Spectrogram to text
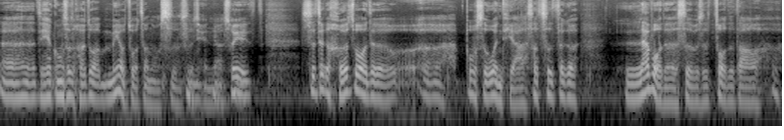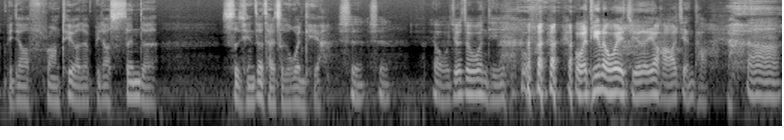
呃这些公司合作，没有做这种事事情的，所以是这个合作这个呃不是问题啊，是是这个 level 的，是不是做得到比较 frontier 的比较深的事情，这才是个问题啊。是是，我觉得这个问题我，我听了我也觉得要好好检讨。啊、呃，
